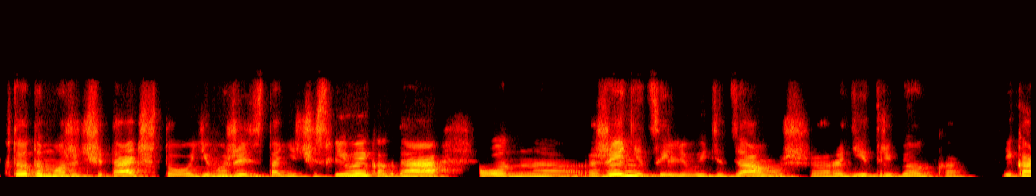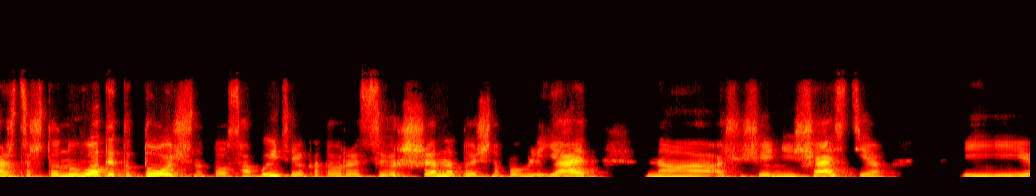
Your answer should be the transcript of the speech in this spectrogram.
кто-то может считать, что его жизнь станет счастливой, когда он э, женится или выйдет замуж, э, родит ребенка. И кажется, что ну вот это точно то событие, которое совершенно точно повлияет на ощущение счастья и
